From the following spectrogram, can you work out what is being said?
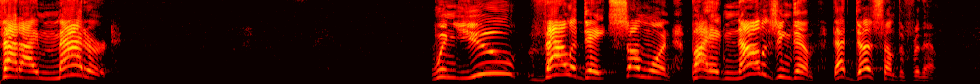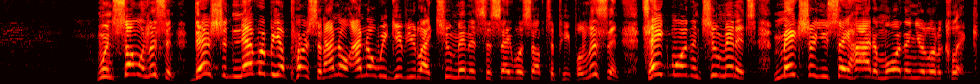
that I mattered, When you validate someone by acknowledging them, that does something for them. When someone, listen, there should never be a person. I know, I know we give you like two minutes to say what's up to people. Listen, take more than two minutes. Make sure you say hi to more than your little clique.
